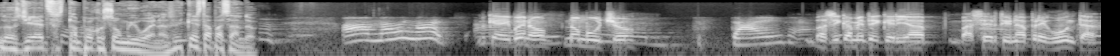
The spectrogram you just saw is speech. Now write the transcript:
los Jets tampoco son muy buenos. ¿Qué está pasando? um, nothing much. Um, Ok, bueno, no mucho. Dying to ask Básicamente quería hacerte una pregunta.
